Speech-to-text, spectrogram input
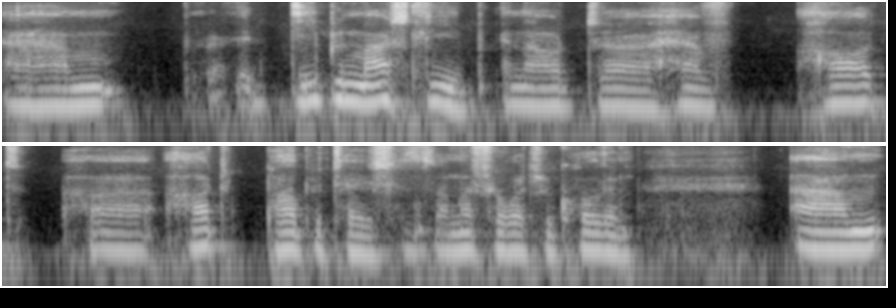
um, deep in my sleep, and I would uh, have heart uh, heart palpitations. I'm not sure what you call them. Um,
